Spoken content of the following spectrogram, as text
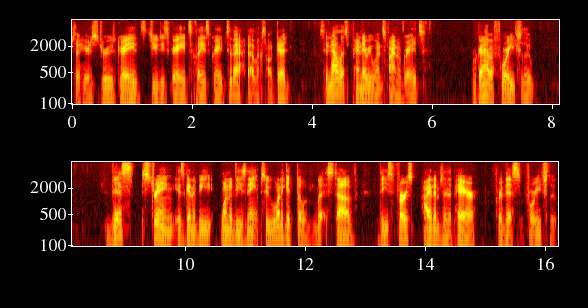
So here's Drew's grades, Judy's grades, Clay's grades. So that, that looks all good. So now let's print everyone's final grades. We're going to have a for each loop. This string is going to be one of these names. So we want to get the list of these first items in the pair for this for each loop.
